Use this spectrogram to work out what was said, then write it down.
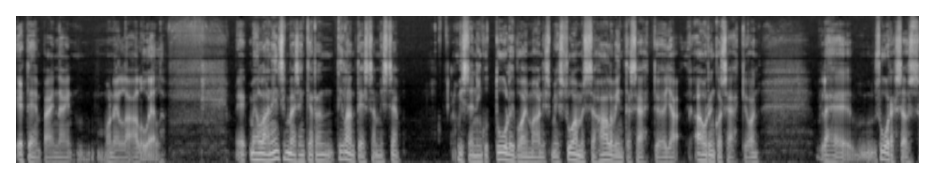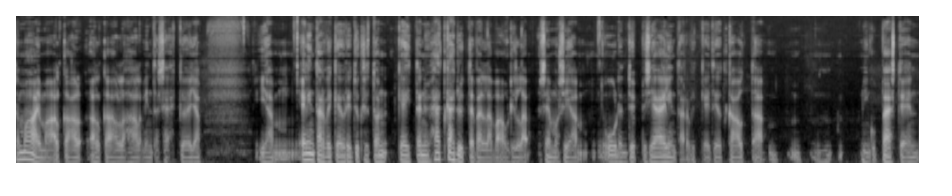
eteenpäin näin monella alueella. Me ollaan ensimmäisen kerran tilanteessa, missä, missä niin kuin tuulivoima on esimerkiksi Suomessa halvinta sähköä ja aurinkosähkö on suuressa osassa maailmaa alkaa, alkaa olla halvinta sähköä ja – ja elintarvikeyritykset on kehittänyt hätkähdyttävällä vauhdilla semmoisia uuden tyyppisiä elintarvikkeita, jotka auttaa niin kuin päästöjen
